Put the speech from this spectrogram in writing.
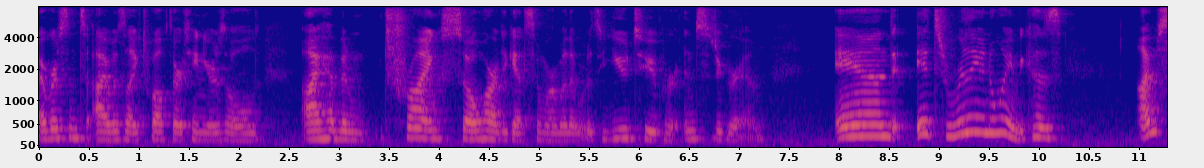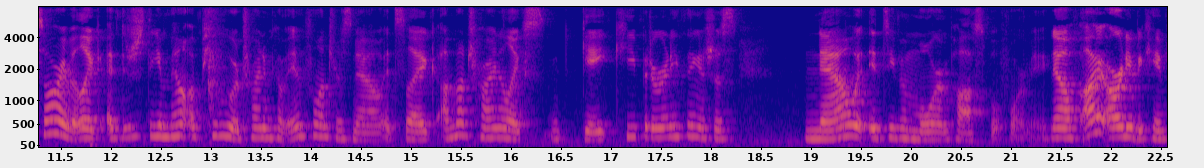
Ever since I was like 12, 13 years old, I have been trying so hard to get somewhere, whether it was YouTube or Instagram. And it's really annoying because I'm sorry, but like, just the amount of people who are trying to become influencers now, it's like, I'm not trying to like gatekeep it or anything. It's just now it's even more impossible for me. Now, if I already became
